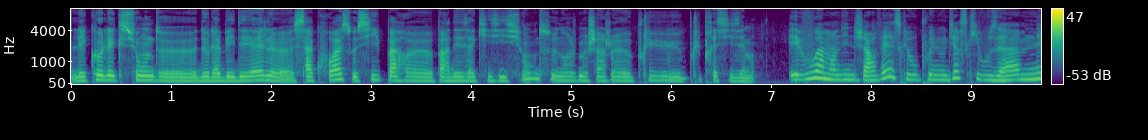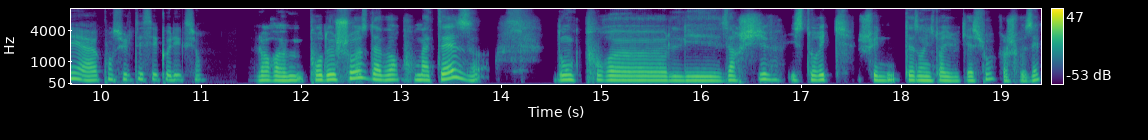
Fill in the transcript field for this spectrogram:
Les collections de, de la BDL s'accroissent aussi par, par des acquisitions, ce dont je me charge plus, mmh. plus précisément. Et vous, Amandine Charvet, est-ce que vous pouvez nous dire ce qui vous a amené à consulter ces collections? Alors, pour deux choses. D'abord, pour ma thèse, donc pour euh, les archives historiques, je fais une thèse en histoire d'éducation, enfin je faisais.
